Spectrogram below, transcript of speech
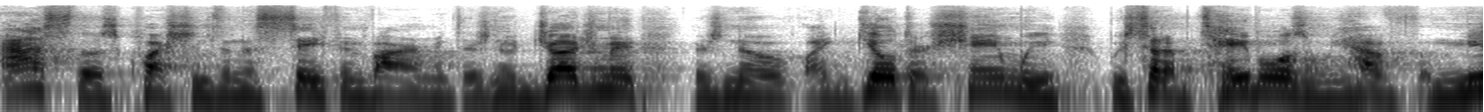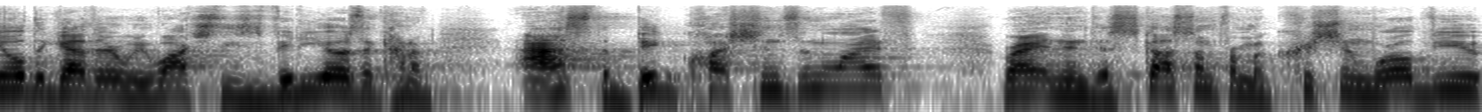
ask those questions in a safe environment. There's no judgment, there's no like guilt or shame. We, we set up tables and we have a meal together. We watch these videos that kind of ask the big questions in life right? And then discuss them from a Christian worldview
